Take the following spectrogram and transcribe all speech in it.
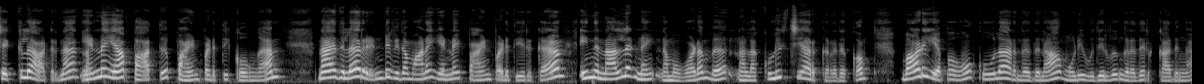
செக்கில் ஆட்டின எண்ணெயாக பார்த்து பயன்படுத்திக்கோங்க. நான் இதில் ரெண்டு விதமான எண்ணெய் பயன்படுத்தியிருக்கேன். இந்த நல்லெண்ணெய் நம்ம உடம்பு நல்லா குளிர்ச்சியாக இருக்கிறதுக்கும் பாடி எப்போவும் கூலாக இருந்ததுன்னா முடி உதிர்வுங்கிறது இருக்காதுங்க.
